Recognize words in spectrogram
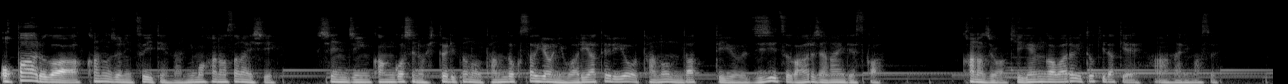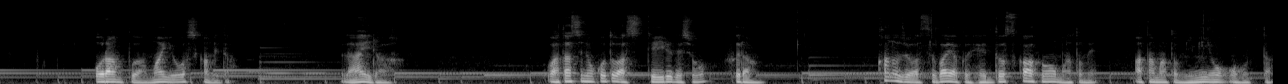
オパールが彼女について何も話さないし新人看護師の一人との単独作業に割り当てるよう頼んだっていう事実があるじゃないですか。彼女は機嫌が悪い時だけああなります。オランプは眉をしかめた。ライラ私のことは知っているでしょ？フラン。彼女は素早くヘッドスカーフをまとめ。頭と耳を覆った。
